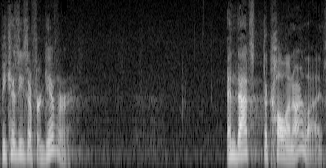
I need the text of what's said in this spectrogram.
Because he's a forgiver. And that's the call in our lives.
